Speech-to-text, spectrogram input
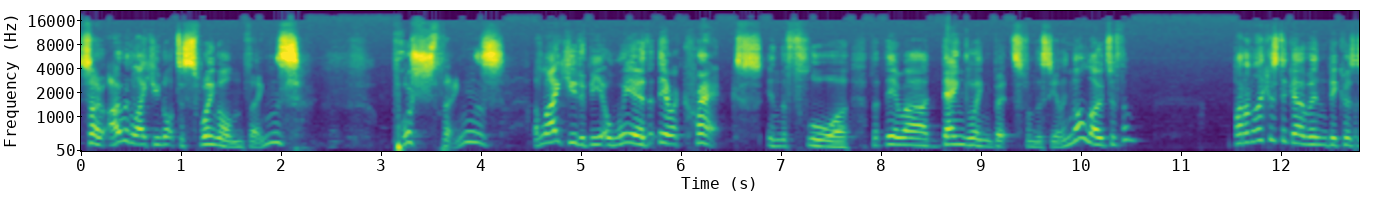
So I would like you not to swing on things, push things, I'd like you to be aware that there are cracks in the floor, that there are dangling bits from the ceiling, not loads of them. But I'd like us to go in because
